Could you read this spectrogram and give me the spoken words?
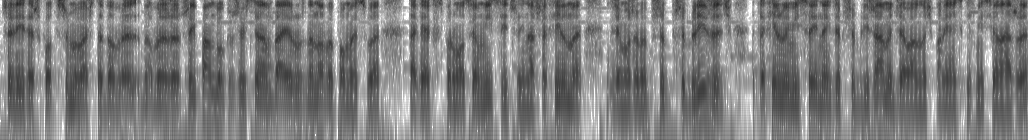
czyli też podtrzymywać te dobre, dobre rzeczy. I Pan Bóg oczywiście nam daje różne nowe pomysły, tak jak z promocją misji, czyli nasze filmy, gdzie możemy przy, przybliżyć te filmy misyjne, gdzie przybliżamy działalność mariańskich misjonarzy.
